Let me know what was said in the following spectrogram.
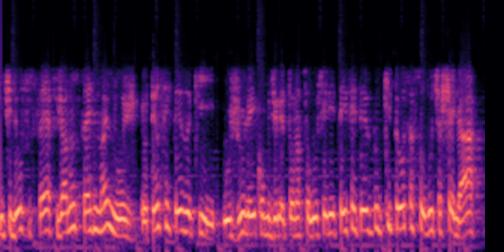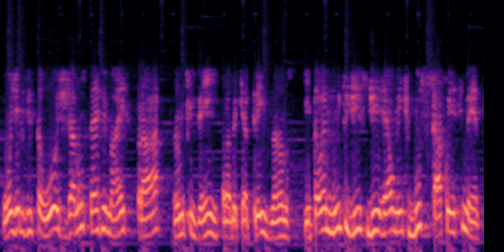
que te deu sucesso já não serve mais hoje. Eu tenho certeza que o Júlio aí como diretor na Solute, ele tem certeza do que trouxe a Solute a chegar onde eles estão hoje já não serve mais para ano que vem, para daqui a três anos. Então é muito disso de realmente buscar conhecimento.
